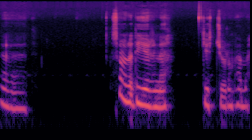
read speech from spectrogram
Evet. Sonra diğerine geçiyorum hemen.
